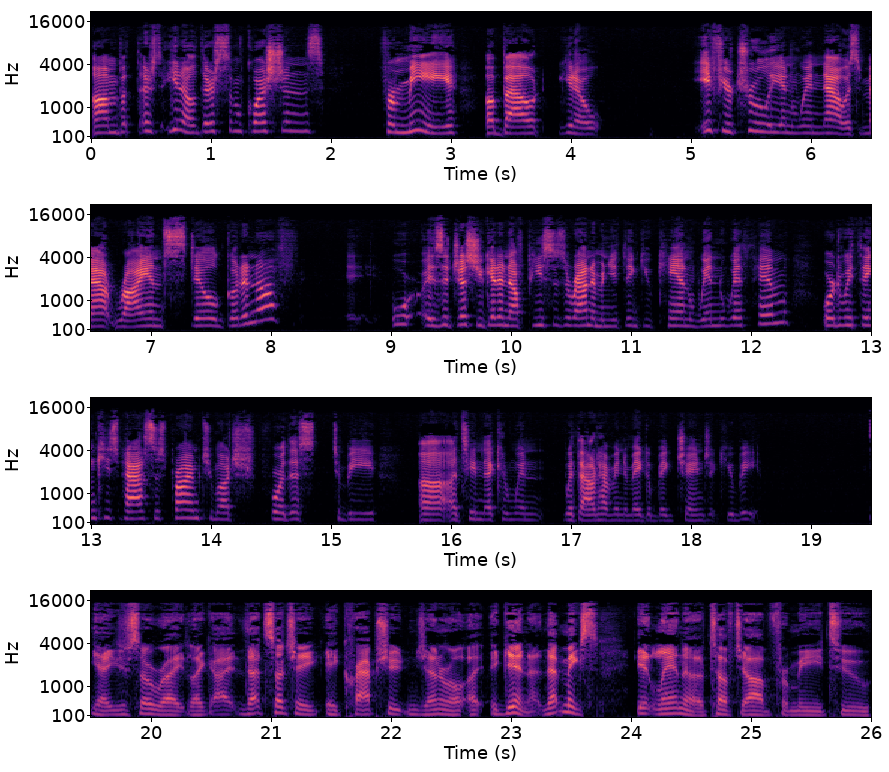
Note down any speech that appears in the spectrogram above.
Um, but there's you know there's some questions for me about you know if you're truly in win now, is Matt Ryan still good enough? Or is it just you get enough pieces around him and you think you can win with him? Or do we think he's past his prime too much for this to be uh, a team that can win without having to make a big change at QB? Yeah, you're so right. Like I, that's such a, a crapshoot in general. I, again, that makes Atlanta a tough job for me to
